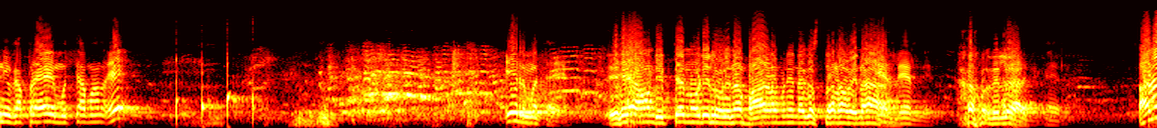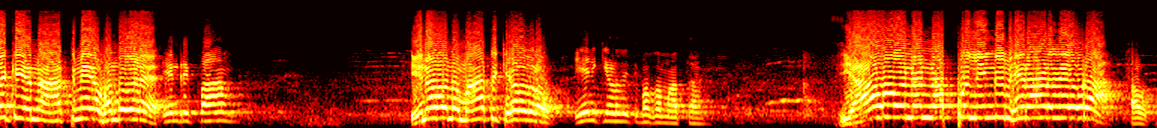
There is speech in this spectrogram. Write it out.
ನೀವು ಅಪ್ರಾಯ ಏ ಮುತ್ತೆ ಬಂದ ಏ ಇರ್ಲಿ ಮತ್ತೆ. ಏ ಅವ್ನ್ ಇಟ್ಟೆ ನೋಡಿಲ್ಲ ಏನ ಭಾಳ ಮನಿ ನಗಸ್ತಾನವೇನ ಇರ್ಲಿ ಇರ್ಲಿ. ಹೌದಿಲ್ಲ. ಅದಕ್ಕೆ ಎನ್ನ ಆತ್ಮೀಯ ಬಂಧುಗಳೇ ಏನ್ರಿಪ್ಪ? ಏನೋ ಒಂದು ಮಾತು ಕೇಳಿದ್ರು ಏನ್ ಕೇಳೋದೈತಿ ಬಾಬಾ ಮಾತ? ಯಾವ ನನ್ನ ಅಪ್ಪ ಲಿಂಗ ದೇವ್ರ ಹೌದು.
